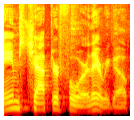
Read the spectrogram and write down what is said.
James chapter 4. There we go.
